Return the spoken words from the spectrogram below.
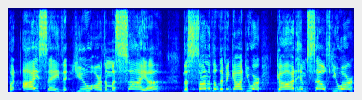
but I say that you are the Messiah, the Son of the living God. You are God Himself. You are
